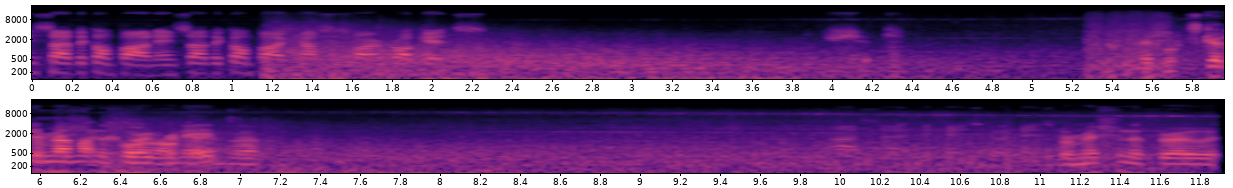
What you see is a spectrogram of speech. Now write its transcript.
inside the compound, inside the compound. Casters firing rockets. Shit. Let's get him around Permission that to corner. throw I'll get him grenade. there. That's it. It hits. Permission to throw a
